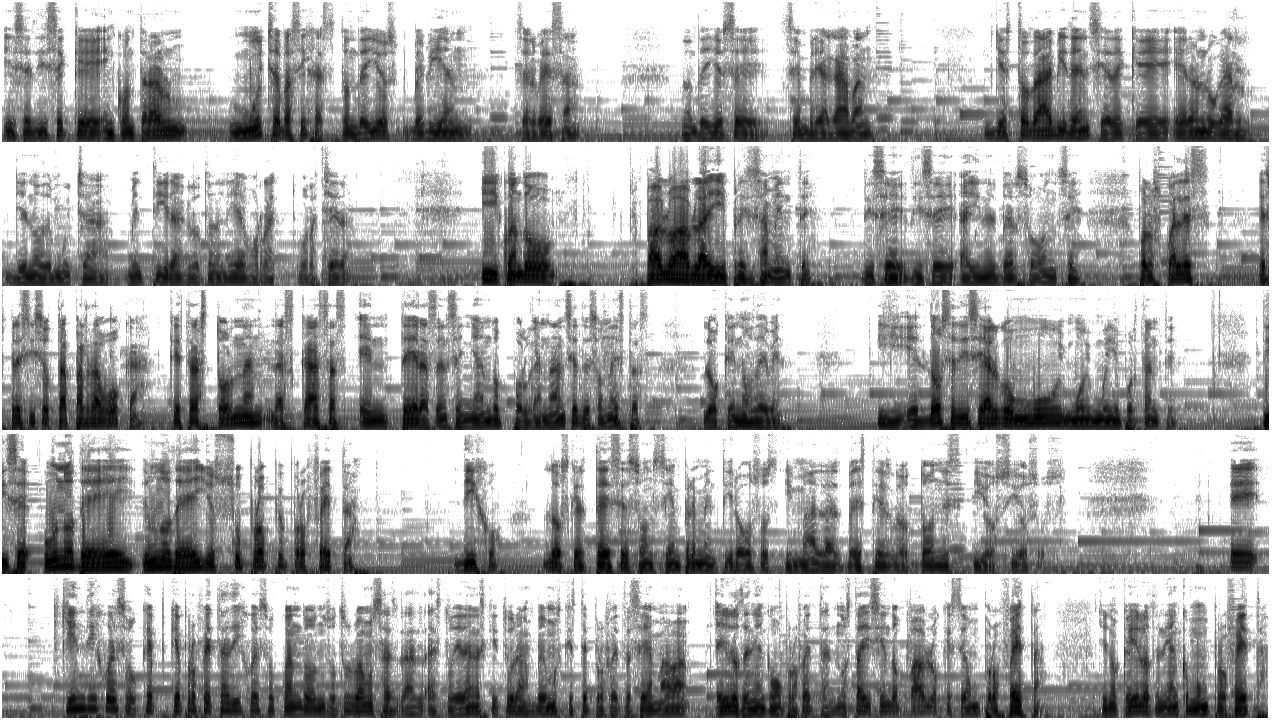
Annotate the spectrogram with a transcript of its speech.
y se dice que encontraron muchas vasijas donde ellos bebían cerveza, donde ellos se, embriagaban. Y esto da evidencia de que era un lugar lleno de mucha mentira, glotonería, borrachera. Y cuando Pablo habla ahí precisamente, dice, dice ahí en el verso 11, por los cuales es preciso tapar la boca, que trastornan las casas enteras enseñando por ganancias deshonestas lo que no deben. Y el 12 dice algo muy, muy, muy importante. Dice, uno de, ellos, su propio profeta, dijo, los creteses son siempre mentirosos y malas bestias, glotones y ociosos. Eh, ¿Quién dijo eso? ¿Qué, profeta dijo eso? Cuando nosotros vamos a, estudiar en la escritura, vemos que este profeta se llamaba, ellos lo tenían como profeta. No está diciendo Pablo que sea un profeta, sino que ellos lo tenían como un profeta.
